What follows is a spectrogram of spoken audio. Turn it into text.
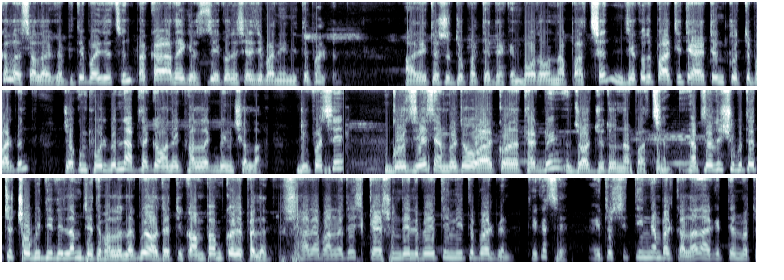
কালার সালার কাপিতে পাই যাচ্ছেন, পাকা আড়াই গেছে যে কোনো সাইজে বানিয়ে নিতে পারবেন। আর এটা হচ্ছে দোপাট্টা দেখেন। বড় না পাচ্ছেন, যে কোনো পার্টিতে অ্যাটেন্ড করতে পারবেন। যখন পরবেন না, আপনাকে অনেক ভালো লাগবে ইনশাল্লাহ। দুপাশে গর্জিয়াস এমব্রয়ডারি ওয়ার্ক করা থাকবে জর্জত না পাচ্ছেন। আপনাদের সুবিধা হচ্ছে ছবি দিয়ে দিলাম, যেতে ভালো লাগবে অর্ডারটি কনফার্ম করে ফেলেন। সারা বাংলাদেশ ক্যাশ অন ডেলিভারিতে নিতে পারবেন, ঠিক আছে? এটা হচ্ছে তিন নাম্বার কালার আগেরটার মতো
